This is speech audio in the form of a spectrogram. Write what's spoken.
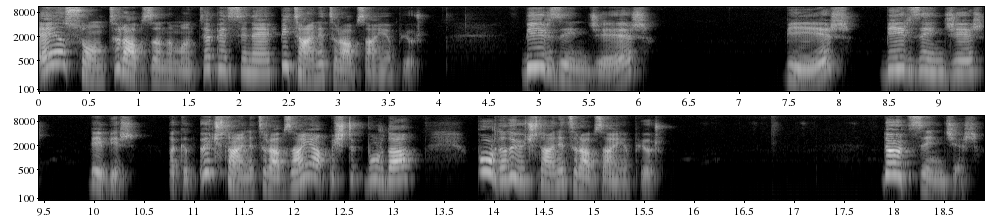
En son trabzanımın tepesine bir tane trabzan yapıyorum. Bir zincir, bir, bir zincir ve bir. Bakın üç tane trabzan yapmıştık burada. Burada da üç tane trabzan yapıyorum. Dört zincir.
